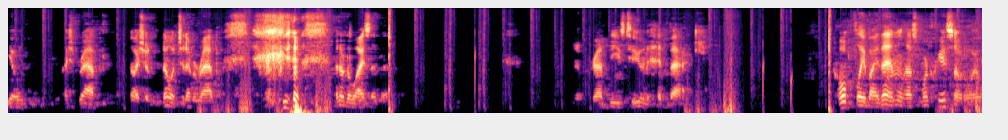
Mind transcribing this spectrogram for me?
Yo, I should rap. No, I shouldn't. No one should ever rap. I don't know why I said that. Grab these two and head back. Hopefully by then we'll have some more creosote oil.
